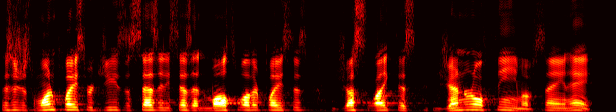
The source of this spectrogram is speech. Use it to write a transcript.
This is just one place where Jesus says it. He says it in multiple other places, just like this general theme of saying, Hey,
